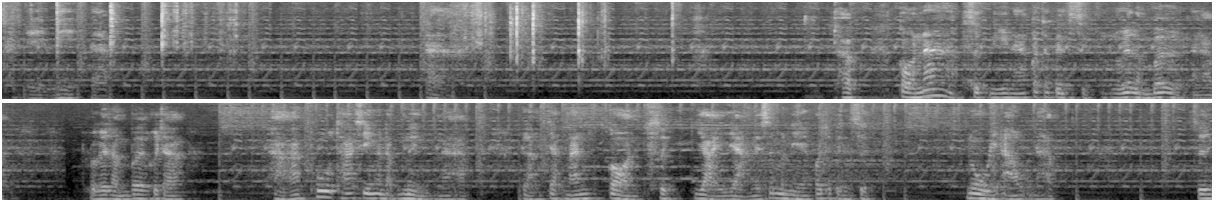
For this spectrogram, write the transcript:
แผ่น A นี่นะครับอ่าครับก่อนหน้าศึกนี้นะก็จะเป็นศึก Royal Rumble นะครับ Royal Rumble ก็จะหาผู้ท้าชิงอันดับหนึ่งนะครับ หลังจากนั้นก่อนศึกใหญ่อย่าง w r e s l e m a n i a ก็จะเป็นศึก No Way Out นะครับ ซึ่ง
